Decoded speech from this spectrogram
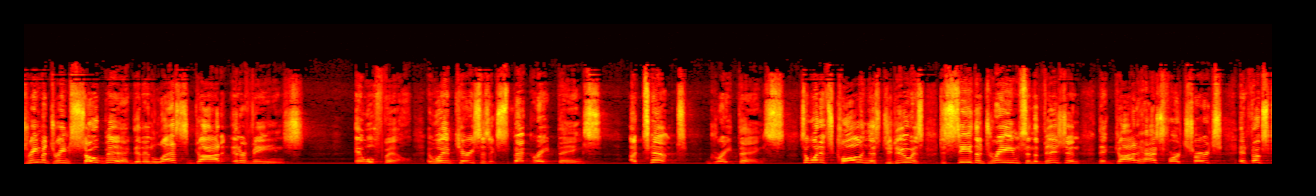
Dream a dream so big that unless God intervenes, it will fail. And William Carey says, Expect great things, attempt great things. So, what it's calling us to do is to see the dreams and the vision that God has for our church. And, folks,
